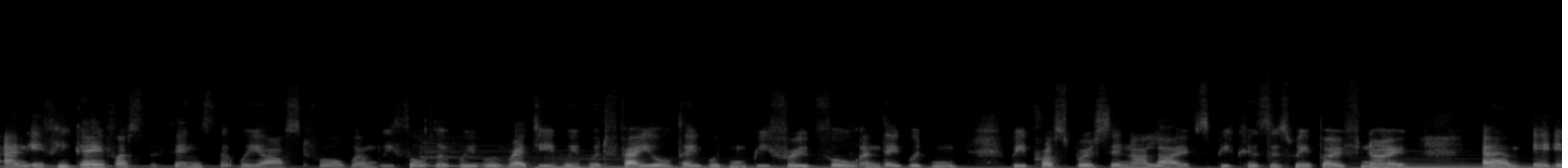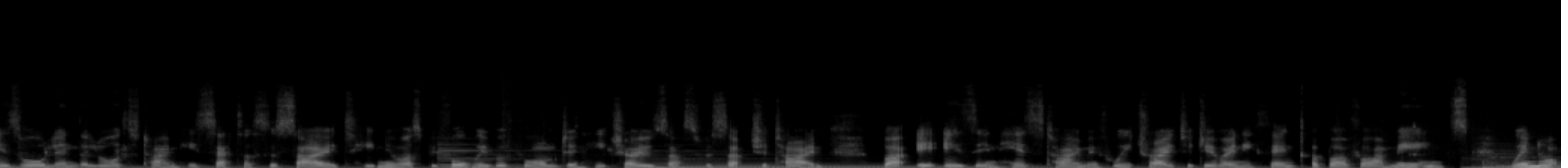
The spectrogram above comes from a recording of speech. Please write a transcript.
And if He gave us the things that we asked for when we thought that we were ready, we would fail. They wouldn't be fruitful and they wouldn't be prosperous in our lives. Because as we both know, um, it is all in the Lord's time. He set us aside. He knew us before we were formed and He chose us for such a time. But it is in His time. If we try to do anything above our means, we're not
